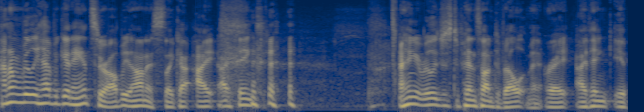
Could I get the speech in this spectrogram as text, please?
I don't really have a good answer. I'll be honest. Like I, I, I think, I think it really just depends on development, right? I think if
